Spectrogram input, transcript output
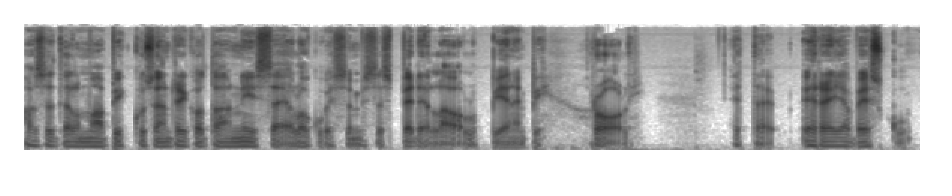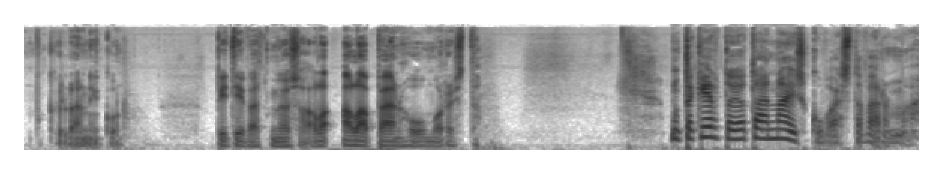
asetelmaa pikkusen rikotaan niissä elokuvissa, missä Spedellä on ollut pienempi rooli. Että Ere ja Vesku kyllä niin kuin pitivät myös alapään huumorista. Mutta kertoo jotain naiskuvasta varmaan.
